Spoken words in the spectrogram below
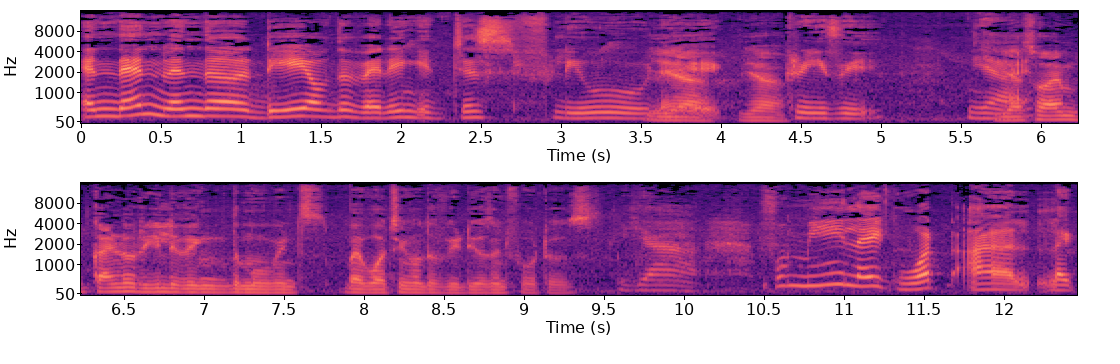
And then when the day of the wedding, it just flew like yeah. crazy. Yeah. yeah, so I'm kind of reliving the moments by watching all the videos and photos. Yeah, for me, like what I like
